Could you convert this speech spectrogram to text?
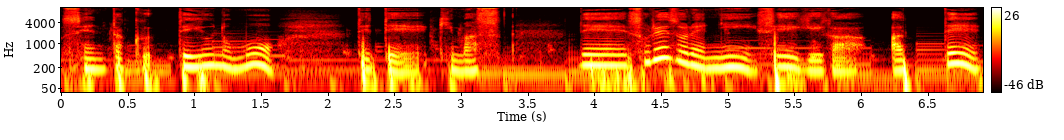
選択っていうのも出てきます。で、それぞれに正義があって、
